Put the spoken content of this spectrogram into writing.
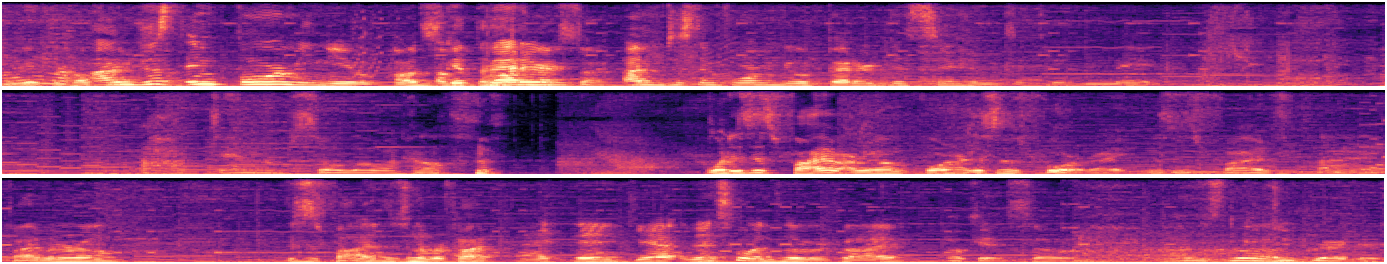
I'll I get the don't health know. I'm just time. informing you. I'll just get the health better. next time. I'm just informing you of better decisions that could have made. Oh, damn, I'm so low on health. what is this, five? Are we on four? This is four, right? This is five? Five. Five in a row? This is five? This is number five? I think, yeah, this one's number five. Okay, so I'll just do Gregar.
